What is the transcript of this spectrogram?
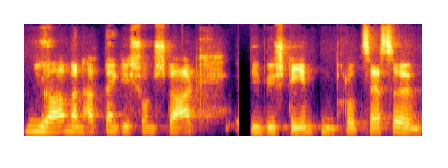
Ja, man hat, denke ich, schon stark die bestehenden Prozesse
